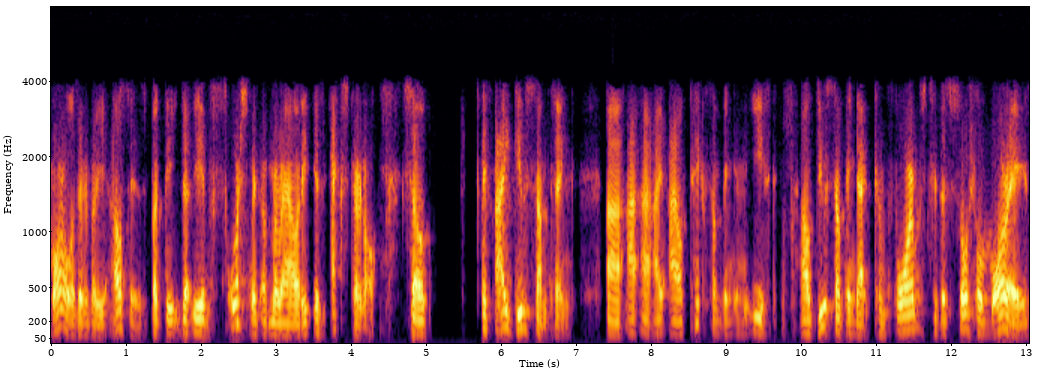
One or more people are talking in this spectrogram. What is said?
moral as everybody else is, but the, the, the enforcement of morality is external. So if I do something, uh, I, I, I'll pick something in the East. I'll do something that conforms to the social mores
